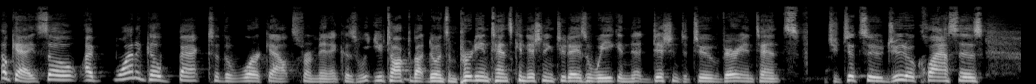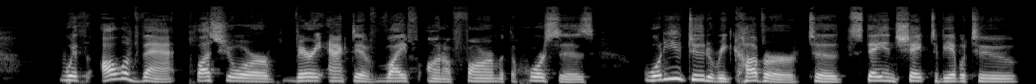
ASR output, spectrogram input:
Okay, so I want to go back to the workouts for a minute because you talked about doing some pretty intense conditioning two days a week, in addition to two very intense jujitsu, judo classes. With all of that, plus your very active life on a farm with the horses, what do you do to recover to stay in shape to be able to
